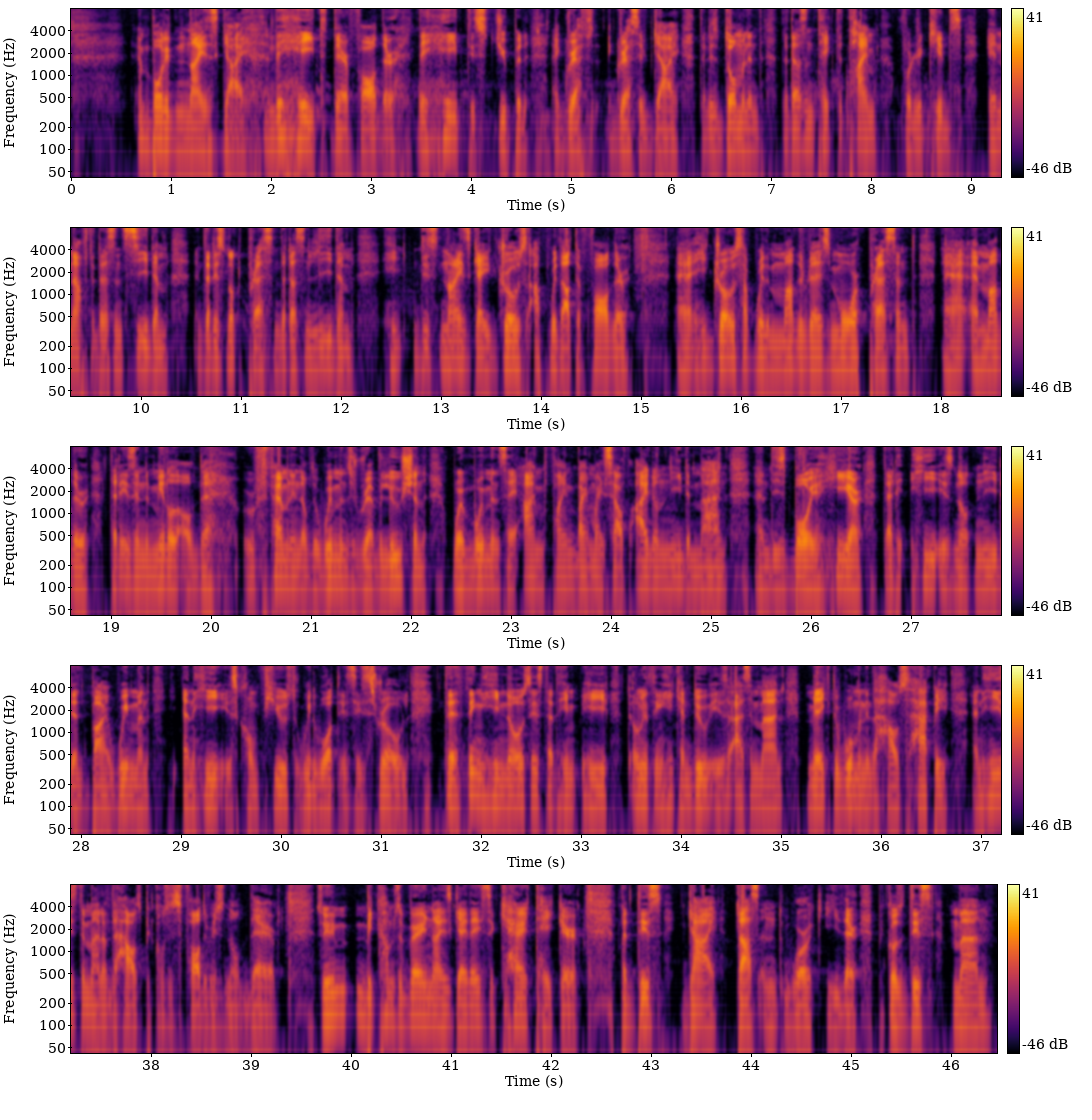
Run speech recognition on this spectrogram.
embodied nice guy. And they hate their father. They hate this stupid aggressive aggressive guy that is dominant that doesn't take the time for their kids enough that doesn't see them and that is not present that doesn't lead them. He, this nice guy grows up without a father. Uh, he grows up with a mother that is more present uh, a mother that is in the middle of the feminine of the women's revolution where women say i'm fine by myself. I don't need a man. And this boy here that he is not needed by women and he is confused with what is his role. The thing he knows is that he, he the only thing he can do is as a man make the woman in the house happy, and he's the man of the house because his father is not there. So he becomes a very nice guy that is a caretaker. But this guy doesn't work either because this man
